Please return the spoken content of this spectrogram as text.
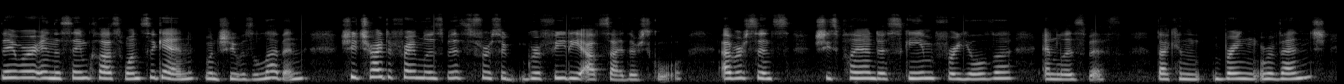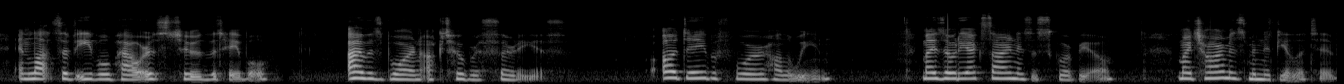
they were in the same class once again, when she was 11, she tried to frame Lisbeth for graffiti outside their school. Ever since, she's planned a scheme for Yulva and Lisbeth that can bring revenge and lots of evil powers to the table. I was born October 30th, a day before Halloween. My zodiac sign is a Scorpio. My charm is manipulative.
